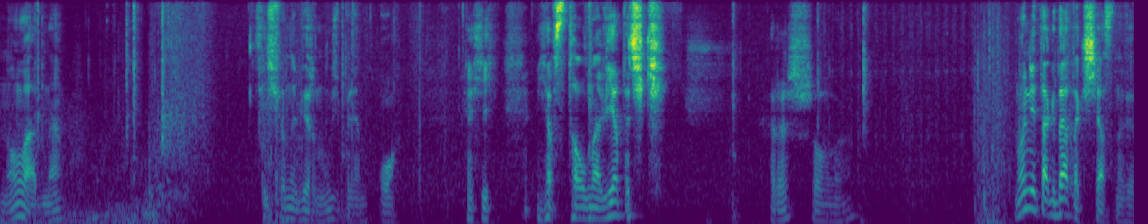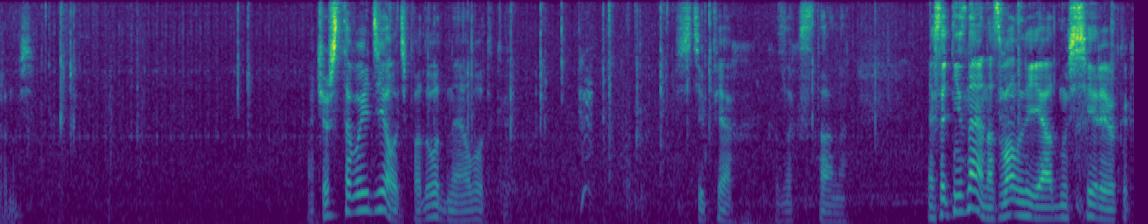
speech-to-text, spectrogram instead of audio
Ну ладно. Еще навернусь, блин. О. Я встал на веточки. Хорошо. Ну не тогда, так сейчас навернусь. А что ж с тобой делать, подводная лодка? В степях Казахстана. Я, кстати, не знаю, назвал ли я одну серию как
